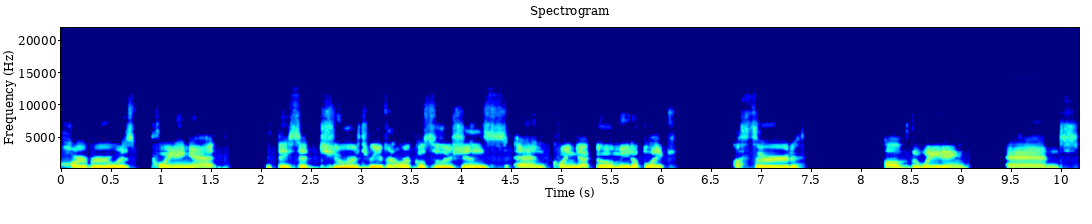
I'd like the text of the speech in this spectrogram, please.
Harbor was pointing at think they said two or three different Oracle solutions, and CoinGecko made up like a third of the weighting, and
